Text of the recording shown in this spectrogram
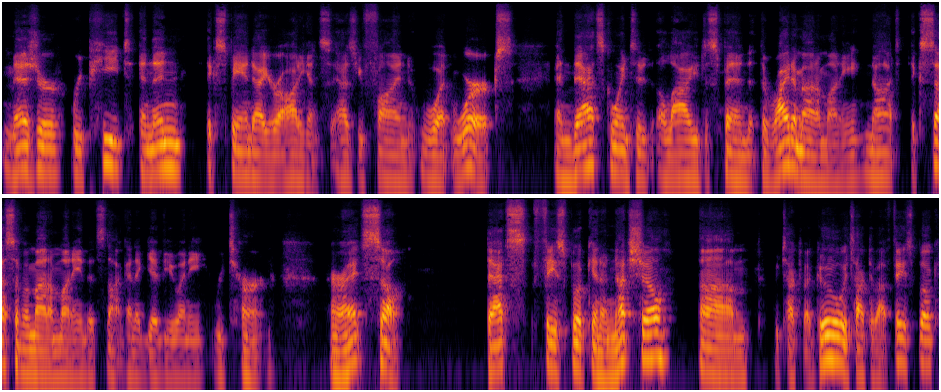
measure, repeat, and then expand out your audience as you find what works. And that's going to allow you to spend the right amount of money, not excessive amount of money that's not going to give you any return. All right. So that's Facebook in a nutshell. Um, we talked about Google, we talked about Facebook.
